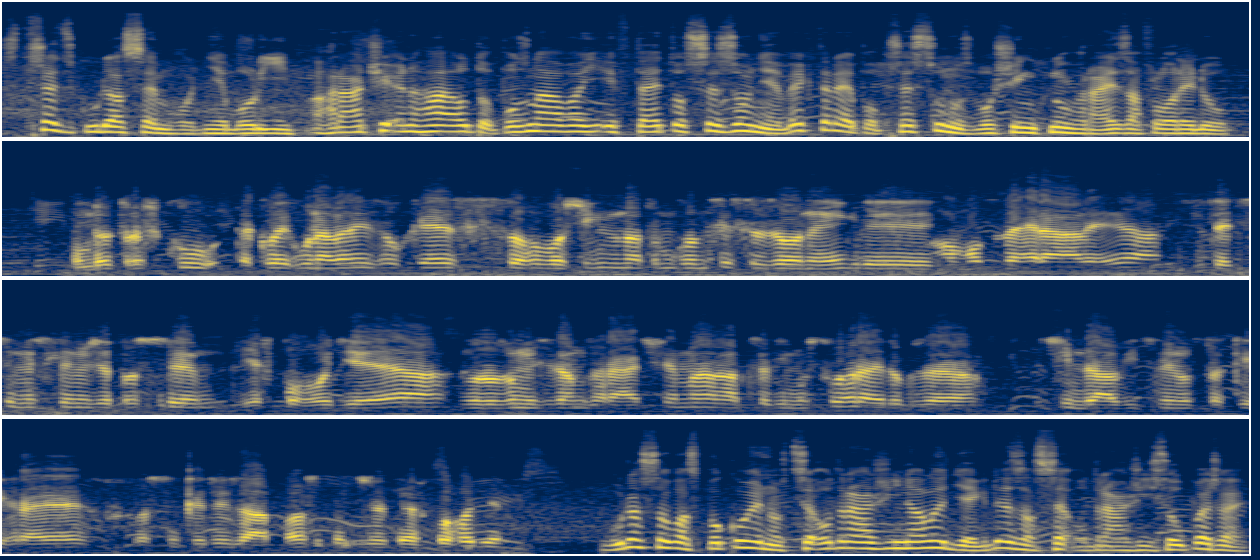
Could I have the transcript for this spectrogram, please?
Střed s Gudasem hodně bolí a hráči NHL to poznávají i v této sezóně, ve které po přesunu z Washingtonu hraje za Floridu. On byl trošku takový unavený z hokeje z toho Washingtonu na tom konci sezóny, kdy ho moc nehráli a teď si myslím, že prostě je v pohodě a rozumí si tam s hráčem a celý mužstvo hraje dobře čím dál víc minut taky hraje vlastně každý zápas, takže to je v pohodě. Budasova spokojenost se odráží na ledě, kde zase odráží soupeře.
